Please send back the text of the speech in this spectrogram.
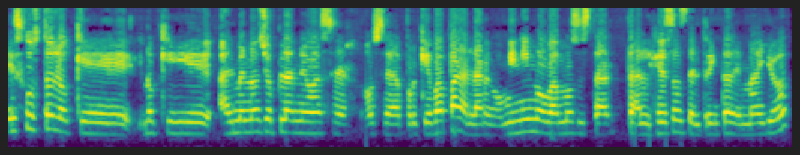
es justo lo que, lo que al menos yo planeo hacer, o sea, porque va para largo, mínimo vamos a estar tal tal del 30 de mayo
